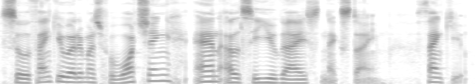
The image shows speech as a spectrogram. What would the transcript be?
So thank you very much for watching and I'll see you guys next time. Thank you.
